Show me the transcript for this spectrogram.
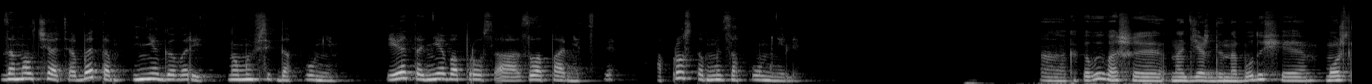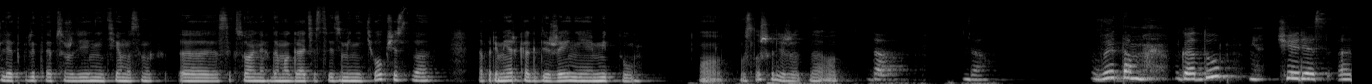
замолчать об этом и не говорить, но мы всегда помним. И это не вопрос о злопамятстве, а просто мы запомнили. А каковы ваши надежды на будущее? Может ли открытое обсуждение темы э, сексуальных домогательств изменить общество, например, как движение МИТУ? Вы слышали же, да? Вот. Да, да. В этом году через э,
